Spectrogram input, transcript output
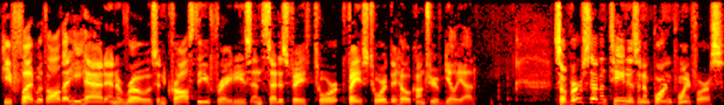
He fled with all that he had, and arose and crossed the Euphrates, and set his face toward, face toward the hill country of Gilead. So, verse 17 is an important point for us.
